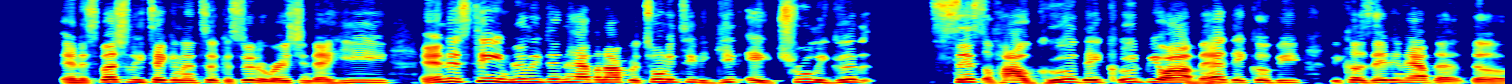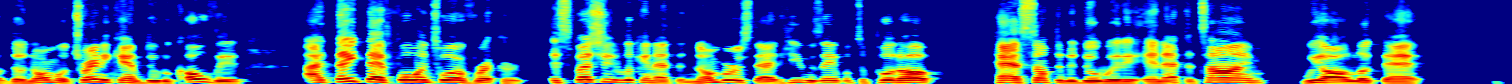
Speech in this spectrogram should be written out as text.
and especially taking into consideration that he and his team really didn't have an opportunity to get a truly good sense of how good they could be or how mm-hmm. bad they could be because they didn't have the, the the normal training camp due to COVID. I think that 4 and 12 record, especially looking at the numbers that he was able to put up, has something to do with it. And at the time, we all looked at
